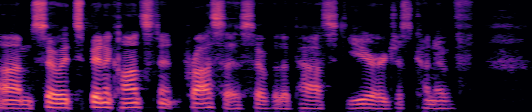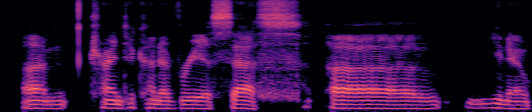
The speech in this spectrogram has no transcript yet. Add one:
Um, so it's been a constant process over the past year, just kind of um, trying to kind of reassess, uh, you know,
